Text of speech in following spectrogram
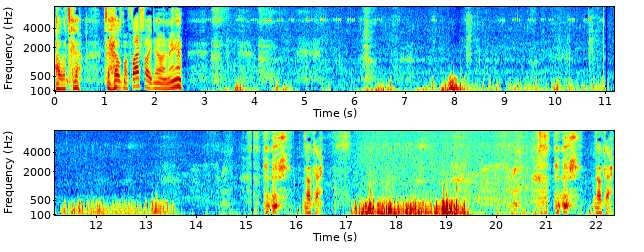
Oh, what the hell? What the hell's my flashlight doing, man? okay. okay.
